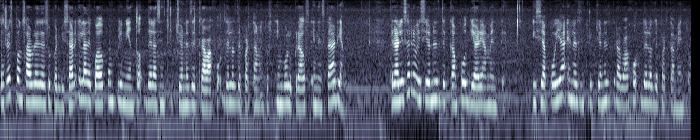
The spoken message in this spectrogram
es responsable de supervisar el adecuado cumplimiento de las instrucciones de trabajo de los departamentos involucrados en esta área. Realiza revisiones de campo diariamente y se apoya en las instrucciones de trabajo de los departamentos.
